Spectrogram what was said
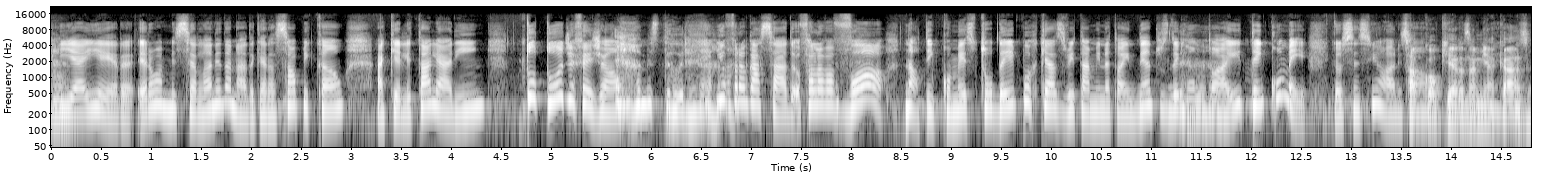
Né? E aí era, era uma miscelânea danada, que era salpicão, aquele talharim, tutu de feijão. mistura. E o frango assado. Eu falava, vó, não, tem que comer isso tudo aí porque as vitaminas estão aí dentro, os legumes estão aí, tem que comer. Eu, sim, senhora. Então, Sabe qual que era na minha casa?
